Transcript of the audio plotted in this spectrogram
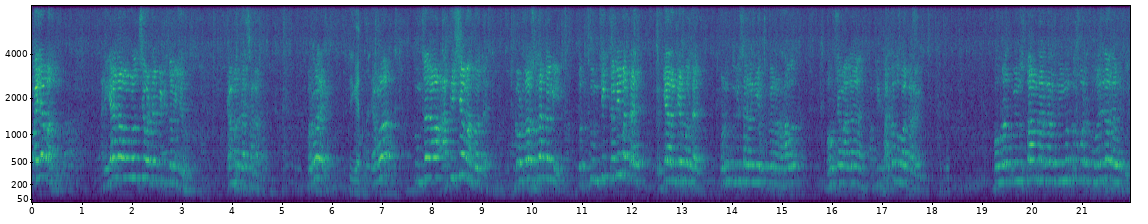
पहिल्यापासून. आणि आणि या गावामुळे शेवटच्या पिढीचा विजय होतो. या मतदारसंघात बरोबर आहे? त्यामुळं तुमचं गाव अतिशय महत्वाचं आहे. गोडगाव सुद्धा कमी पण तुमची कमी मत आहेत गॅरंटेड मत आहेत. म्हणून तुम्ही सगळ्यांनी एकमेकांना राहावं. भाऊच्या मागं आपली ताकद उभा करावी. भाऊला तुम्ही नुसतं आमदार करा तुम्ही म्हणतो वर जाऊ म्हणतोय.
